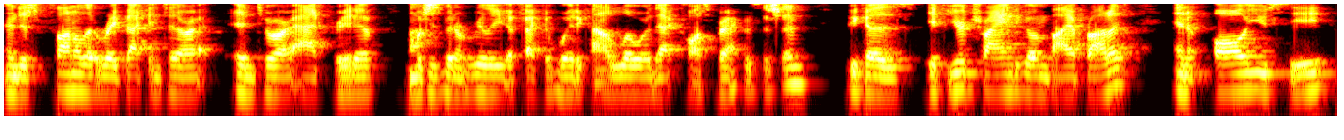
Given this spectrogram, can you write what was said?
and just funnel it right back into our into our ad creative, which has been a really effective way to kind of lower that cost per acquisition. Because if you're trying to go and buy a product and all you see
